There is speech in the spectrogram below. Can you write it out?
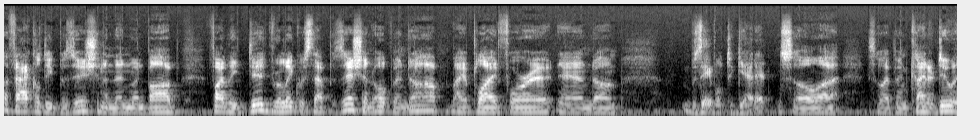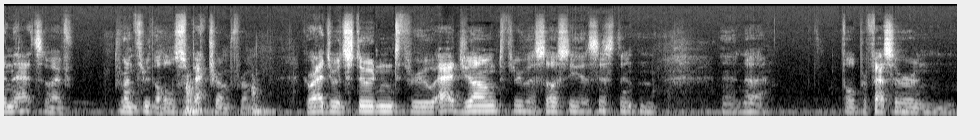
a faculty position. And then when Bob finally did relinquish that position, opened up, I applied for it, and um, was able to get it. So, uh, so I've been kind of doing that. So I've run through the whole spectrum from graduate student through adjunct through associate assistant and, and uh, full professor and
